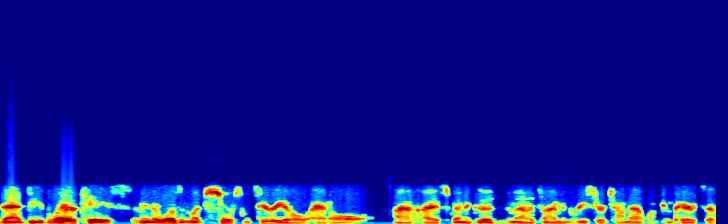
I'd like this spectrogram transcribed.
that D. Blair case, I mean, there wasn't much source material at all. I, I spent a good amount of time in research on that one compared to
